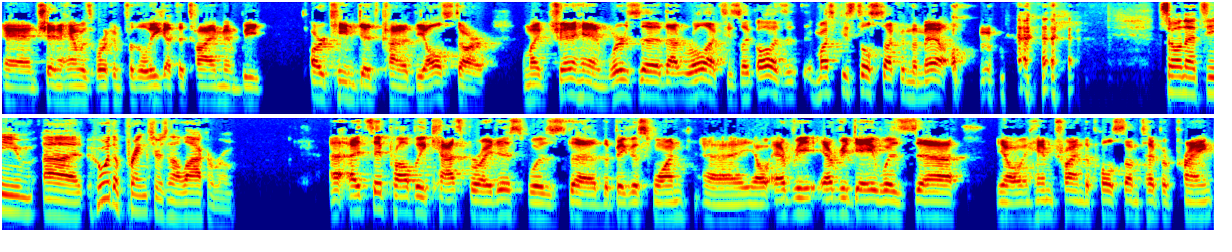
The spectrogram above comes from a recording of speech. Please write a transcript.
and Shanahan was working for the league at the time, and we our team did kind of the All Star. I'm like Shanahan, where's uh, that Rolex? He's like, oh, it, it must be still stuck in the mail. So on that team, uh, who are the pranksters in the locker room? I'd say probably Kasparaitis was the the biggest one. Uh, you know, every every day was uh, you know him trying to pull some type of prank,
